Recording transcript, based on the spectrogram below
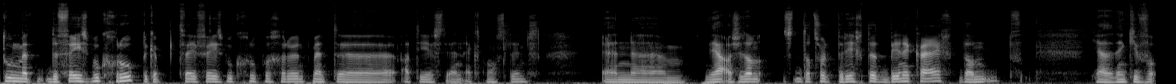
toen met de Facebookgroep... Ik heb twee Facebookgroepen gerund met eh atheïsten en ex-moslims. En ehm, ja, als je dan dat soort berichten binnenkrijgt, dan, ja, dan denk je,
